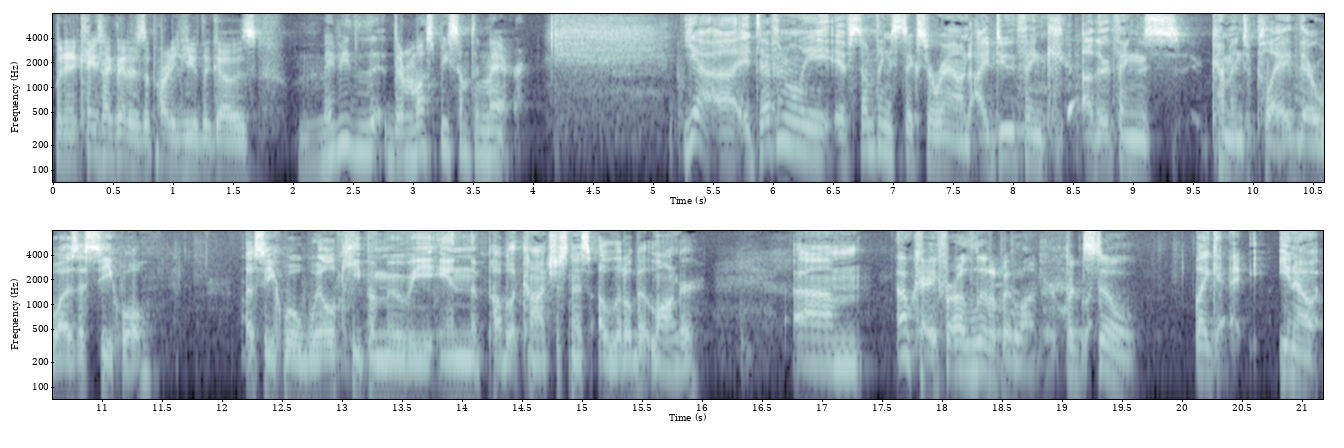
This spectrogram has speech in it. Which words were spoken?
But in a case like that, there's a part of you that goes, maybe th- there must be something there. Yeah, uh, it definitely. If something sticks around, I do think other things come into play. There was a sequel. A sequel will keep a movie in the public consciousness a little bit longer. Okay, for a little bit longer, but still, Like you know,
